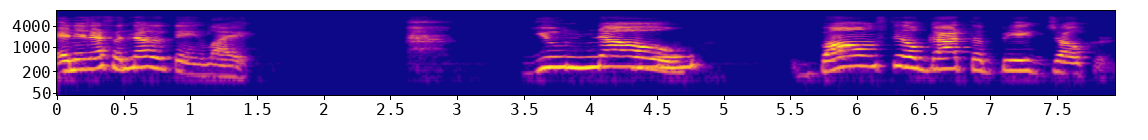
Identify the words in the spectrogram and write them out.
and then that's another thing, like you know Bone still got the big joker.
